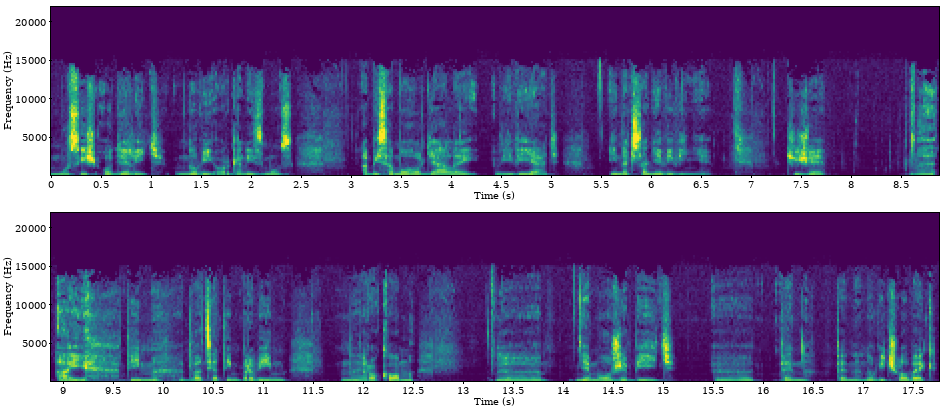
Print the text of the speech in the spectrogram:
musíš oddeliť nový organizmus, aby sa mohol ďalej vyvíjať, ináč sa nevyvinie. Čiže e, aj tým 21. rokom e, nemôže byť e, ten, ten nový človek,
